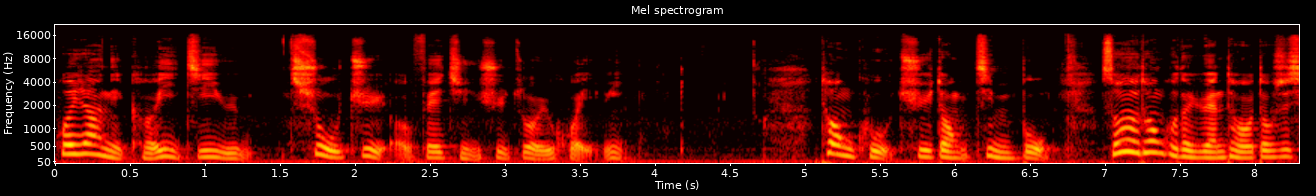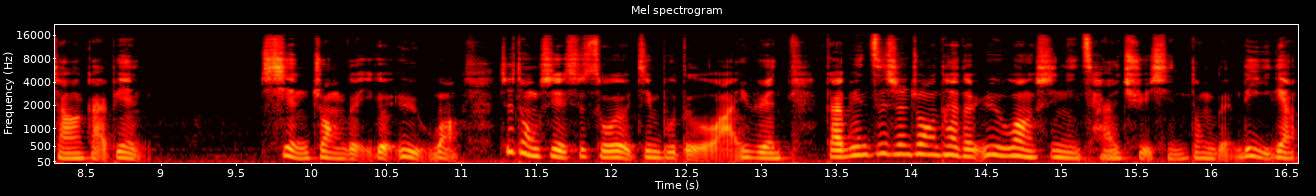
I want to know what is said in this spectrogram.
会让你可以基于数据而非情绪作为回应。痛苦驱动进步，所有痛苦的源头都是想要改变。现状的一个欲望，这同时也是所有进步的来源。改变自身状态的欲望是你采取行动的力量。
